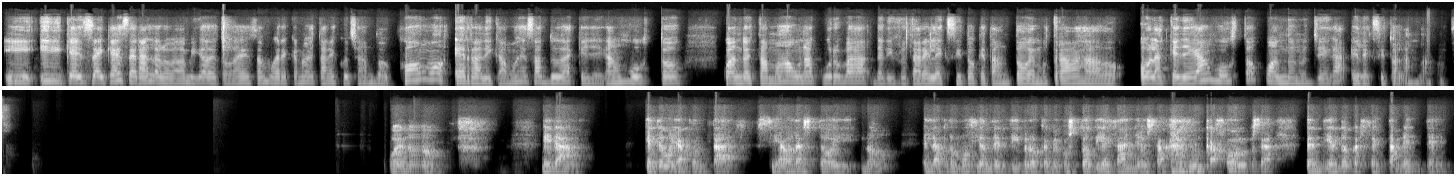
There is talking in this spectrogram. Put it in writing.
y, y, que sé que serás la nueva amiga de todas esas mujeres que nos están escuchando. ¿Cómo erradicamos esas dudas que llegan justo cuando estamos a una curva de disfrutar el éxito que tanto hemos trabajado o las que llegan justo cuando nos llega el éxito a las manos? Bueno, mira, ¿qué te voy a contar si ahora estoy, ¿no? En la promoción del libro que me costó 10 años sacar de un cajón. O sea, te entiendo perfectamente.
